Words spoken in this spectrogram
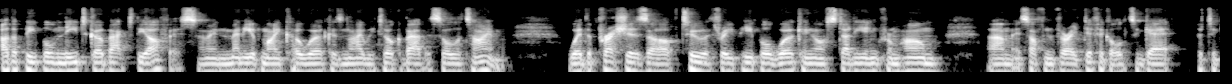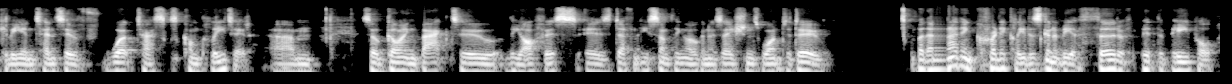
Other people need to go back to the office. I mean, many of my coworkers and I, we talk about this all the time. with the pressures of two or three people working or studying from home, um, it's often very difficult to get particularly intensive work tasks completed. Um, so going back to the office is definitely something organizations want to do. But then I think critically, there's going to be a third of the people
